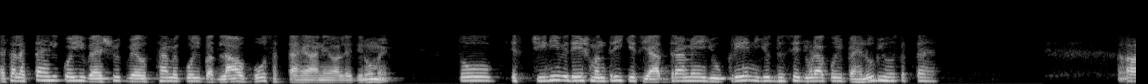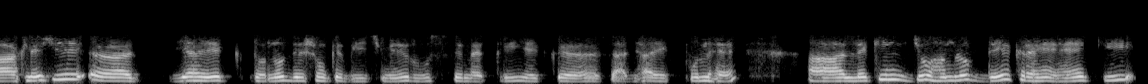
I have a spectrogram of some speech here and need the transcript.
ऐसा लगता है कि कोई वैश्विक व्यवस्था में कोई बदलाव हो सकता है आने वाले दिनों में। तो इस चीनी विदेश मंत्री की इस यात्रा में यूक्रेन युद्ध से जुड़ा कोई पहलू भी हो सकता है? अखिलेश जी यह एक दोनों देशों के बीच में रूस से मैत्री एक साझा एक पुल है। आ, लेकिन जो हम लोग देख रहे हैं कि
